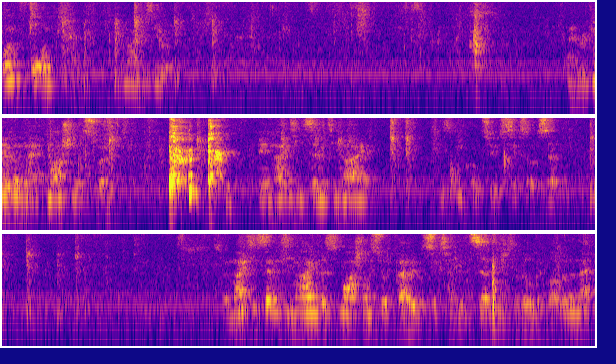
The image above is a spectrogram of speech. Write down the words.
1490. And we're given that Marshall and Swift in 1979 is equal to 607. So in 1979, this Marshall and Swift value was 607, just a little bit lower than that.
